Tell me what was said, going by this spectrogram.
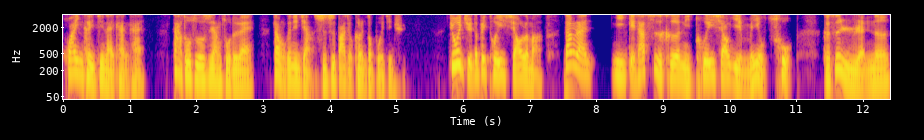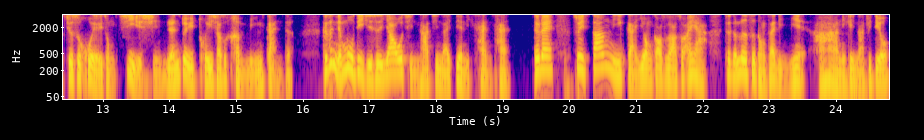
欢迎可以进来看看。大多数都是这样做，对不对？但我跟你讲，十之八九客人都不会进去，就会觉得被推销了嘛。当然，你给他试喝，你推销也没有错。可是人呢，就是会有一种戒心，人对于推销是很敏感的。可是你的目的其实邀请他进来店里看看。对不对？所以当你改用告诉他说：“哎呀，这个垃圾桶在里面啊，你可以拿去丢。”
